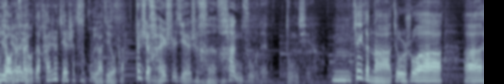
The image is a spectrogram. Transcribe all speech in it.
有的有的寒食节是自古以来就有的，但是寒食节是很汉族的东西啊。嗯，这个呢，就是说，呃，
